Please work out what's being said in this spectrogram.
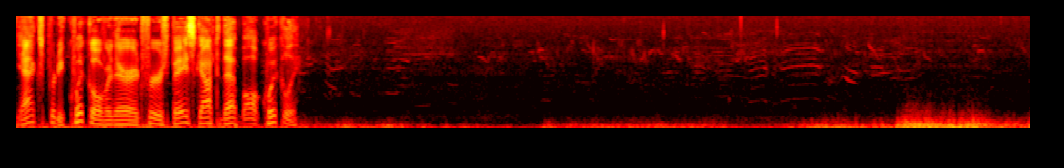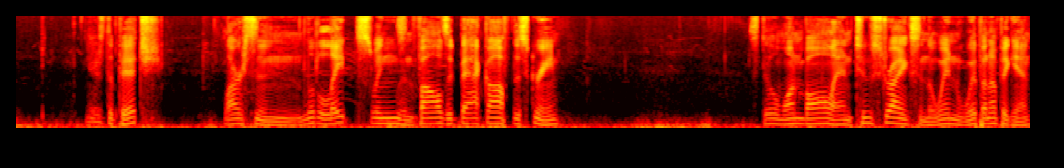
Yak's pretty quick over there at first base. Got to that ball quickly. Here's the pitch. Larson, little late, swings and fouls it back off the screen. Still one ball and two strikes, and the wind whipping up again.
